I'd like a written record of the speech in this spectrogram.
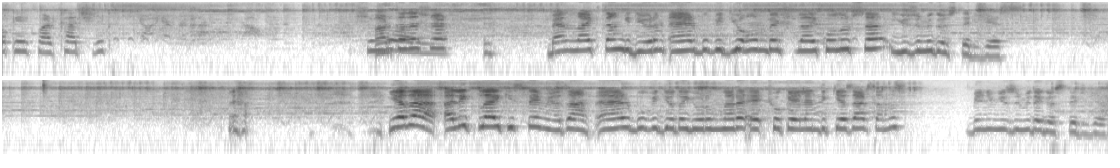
Okey fark açtık. Şimdi Arkadaşlar ben like'tan gidiyorum. Eğer bu video 15 like olursa yüzümü göstereceğiz. ya da Alik like istemiyor tamam. Eğer bu videoda yorumlara e- çok eğlendik yazarsanız benim yüzümü de göstereceğiz.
